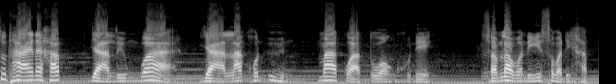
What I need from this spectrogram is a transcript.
สุดท้ายนะครับ อย่าลืมว่าอย่ารักคนอื่นมากกว่าตัวของคุณเองสำหรับวันนี้สวัสดีครับ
